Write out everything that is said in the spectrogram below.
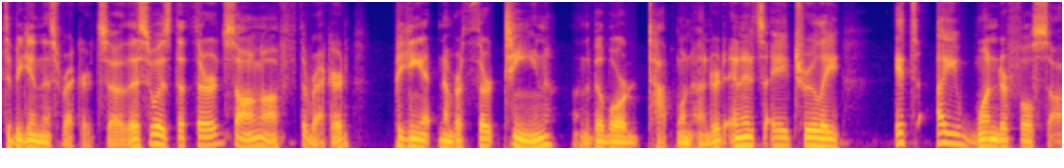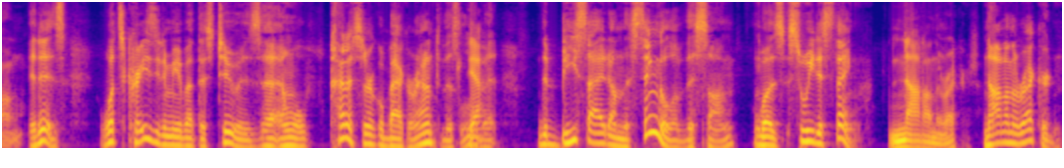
to begin this record. So, this was the third song off the record, peaking at number 13 on the Billboard Top 100. And it's a truly, it's a wonderful song. It is. What's crazy to me about this too is, uh, and we'll kind of circle back around to this a little Yeah. bit. The B side on the single of this song was "Sweetest Thing," Not on the record. not on the record.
